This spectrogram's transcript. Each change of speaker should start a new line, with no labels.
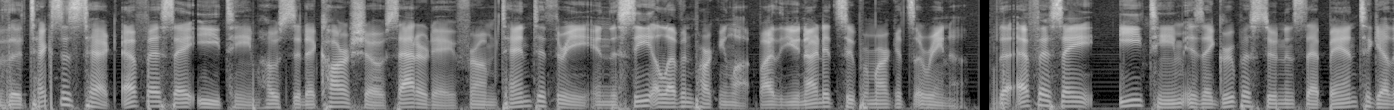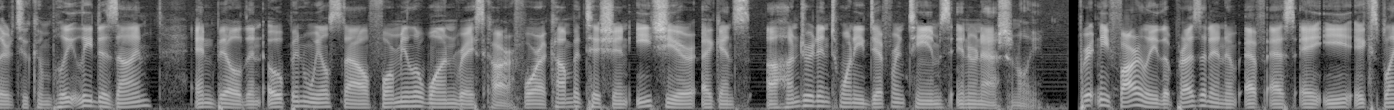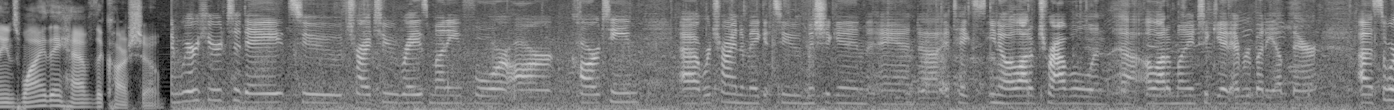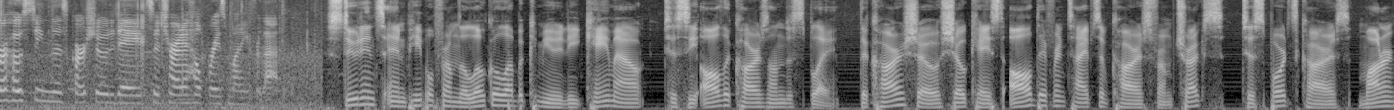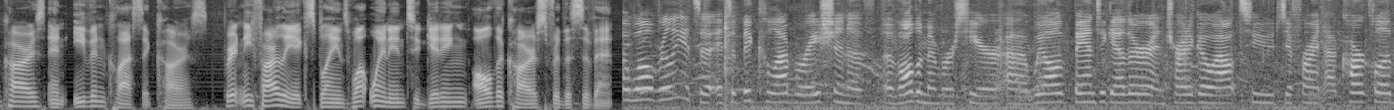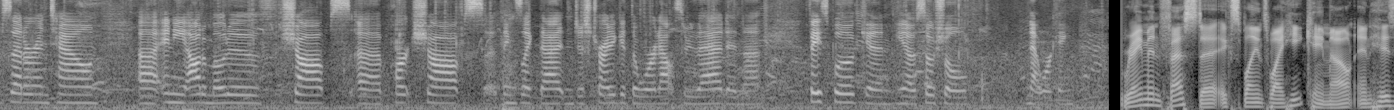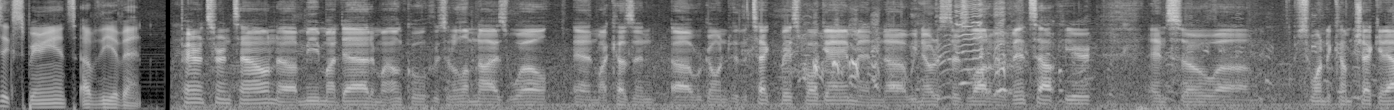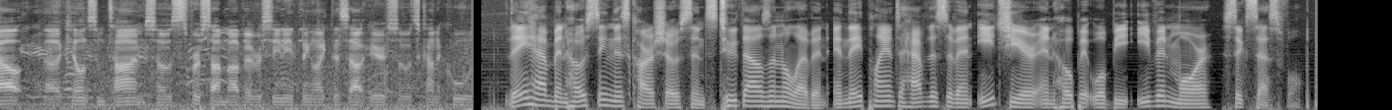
The Texas Tech FSAE team hosted a car show Saturday from 10 to 3 in the C11 parking lot by the United Supermarkets Arena. The FSAE team is a group of students that band together to completely design and build an open wheel style Formula One race car for a competition each year against 120 different teams internationally. Brittany Farley, the president of FSAE, explains why they have the car show.
And we're here today to try to raise money for our car team. Uh, we're trying to make it to Michigan, and uh, it takes you know a lot of travel and uh, a lot of money to get everybody up there. Uh, so we're hosting this car show today to try to help raise money for that.
Students and people from the local Lubbock community came out to see all the cars on display. The car show showcased all different types of cars from trucks to sports cars, modern cars, and even classic cars. Brittany Farley explains what went into getting all the cars for this event.
Well, really, it's a it's a big collaboration of, of all the members here. Uh, we all band together and try to go out to different uh, car clubs that are in town, uh, any automotive shops, uh, part shops, uh, things like that, and just try to get the word out through that and uh, Facebook and you know social networking.
Raymond Festa explains why he came out and his experience of the event.
Parents are in town. Uh, me, my dad, and my uncle, who's an alumni as well, and my cousin. Uh, we're going to the Tech baseball game, and uh, we noticed there's a lot of events out here, and so um, just wanted to come check it out, uh, killing some time. So it's the first time I've ever seen anything like this out here, so it's kind of cool.
They have been hosting this car show since 2011, and they plan to have this event each year and hope it will be even more successful.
